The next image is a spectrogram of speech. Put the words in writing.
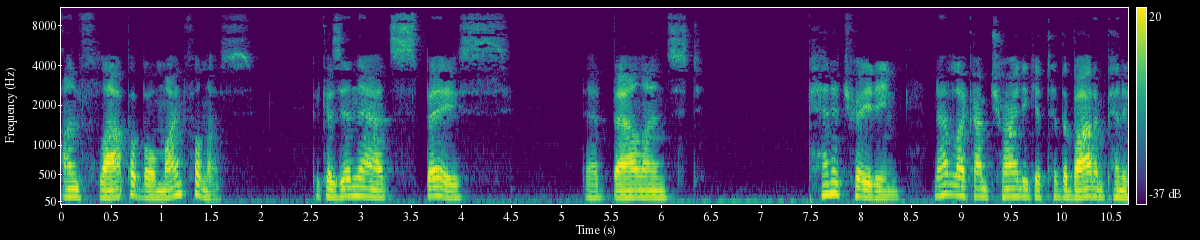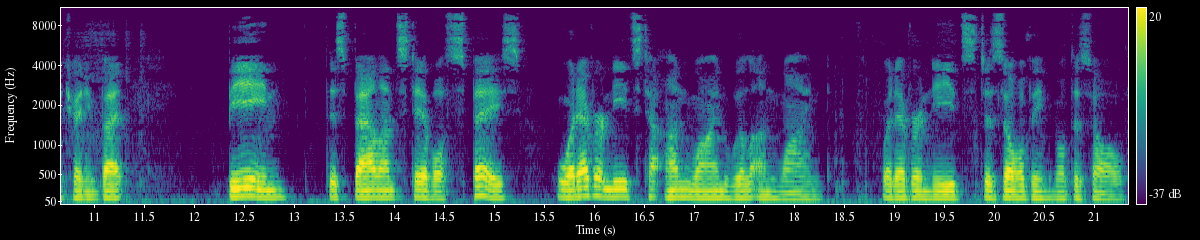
unflappable mindfulness. Because in that space, that balanced, penetrating, not like I'm trying to get to the bottom penetrating, but being this balanced, stable space, whatever needs to unwind will unwind. Whatever needs dissolving will dissolve.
